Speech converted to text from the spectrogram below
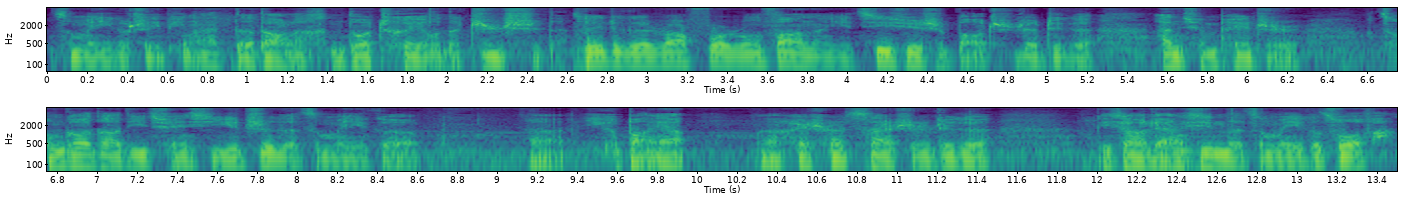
这么一个水平来得到了很多车友的支持的。所以这个 RAV4 荣放呢，也继续是保持着这个安全配置从高到低全系一致的这么一个呃一个榜样啊，还是算是这个比较良心的这么一个做法。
